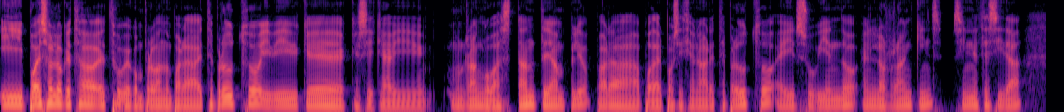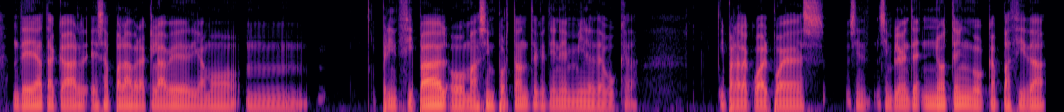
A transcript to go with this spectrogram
Y pues eso es lo que estuve comprobando para este producto y vi que, sí, que hay un rango bastante amplio para poder posicionar este producto e ir subiendo en los rankings sin necesidad de atacar esa palabra clave, digamos, mm, principal o más importante que tiene miles de búsquedas. Y para la cual pues simplemente no tengo capacidad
